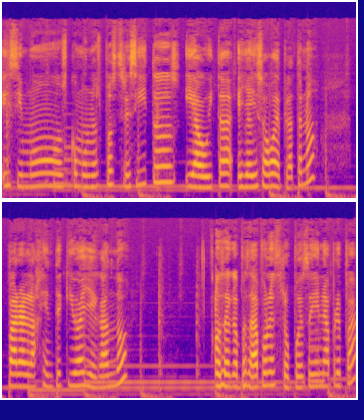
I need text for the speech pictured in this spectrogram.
hicimos como unos postrecitos y ahorita ella hizo agua de plátano para la gente que iba llegando. O sea, que pasaba por nuestro puesto ahí en la prepa.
